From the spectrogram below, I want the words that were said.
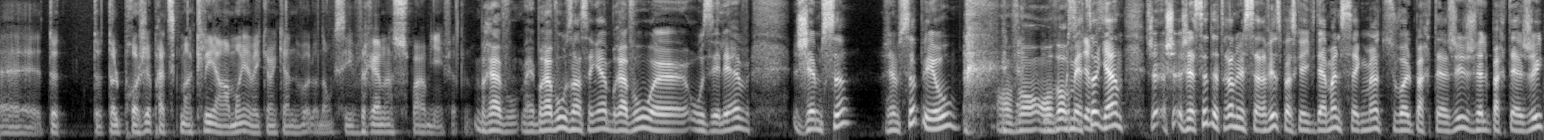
euh, tu as le projet pratiquement clé en main avec un canevas. là. Donc, c'est vraiment super bien fait. là. Bravo. Ben, bravo aux enseignants, bravo euh, aux élèves. J'aime ça. J'aime ça, PO. On va, on va remettre ça. Regarde, je- je- j'essaie de te rendre un service parce qu'évidemment, le segment, tu vas le partager, je vais le partager.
